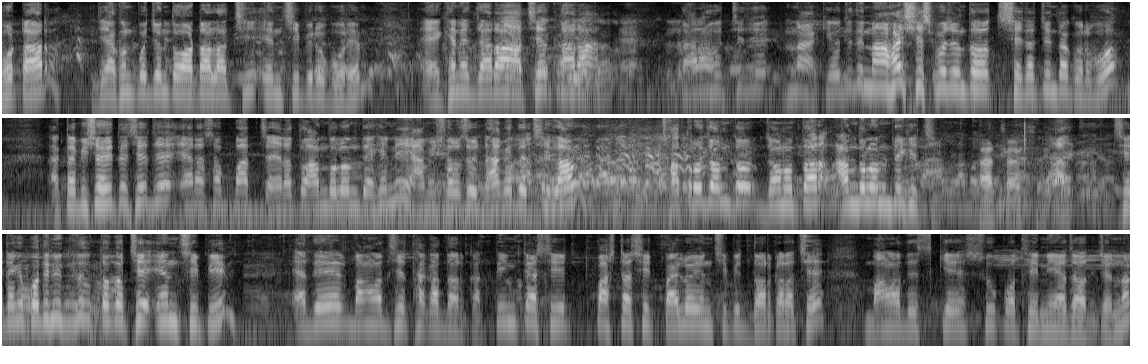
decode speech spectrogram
ভোটার যে এখন পর্যন্ত অটাল আছি এনসিপির ওপরে এখানে যারা আছে তারা তারা হচ্ছে যে না কেউ যদি না হয় শেষ পর্যন্ত সেটা চিন্তা করব। একটা বিষয় হইতেছে যে এরা সব বাচ্চা এরা তো আন্দোলন দেখেনি। আমি সরাসরি ঢাকাতে ছিলাম ছাত্র জন- জনতার আন্দোলন দেখেছি। আচ্ছা আচ্ছা। আর সেটাকে প্রতিনিধিত্ব করছে এনসিপি। এদের বাংলাদেশে থাকা দরকার। তিনটা সিট পাঁচটা সিট পাইলেও এনসিপির দরকার আছে বাংলাদেশকে সুপথে নিয়ে যাওয়ার জন্য।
